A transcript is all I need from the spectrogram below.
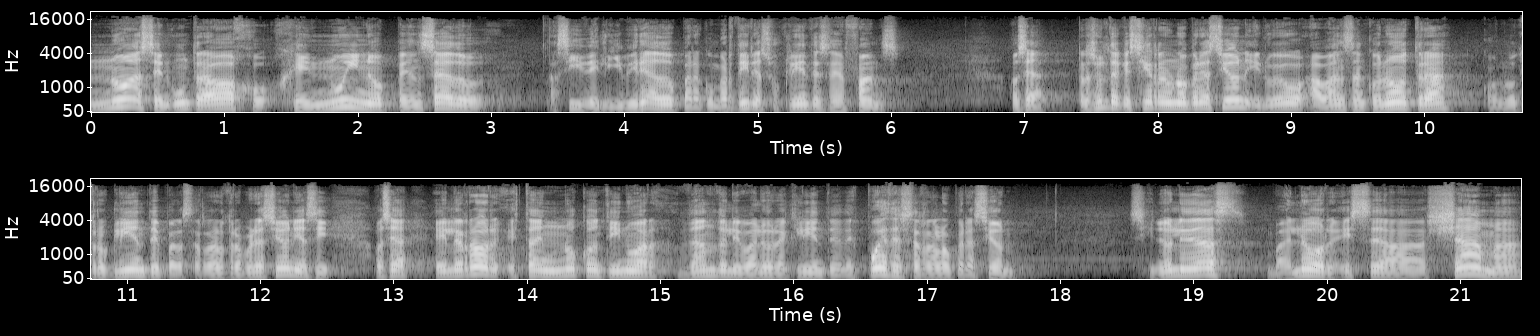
no hacen un trabajo genuino, pensado, así, deliberado, para convertir a sus clientes en fans. O sea, resulta que cierran una operación y luego avanzan con otra, con otro cliente para cerrar otra operación y así. O sea, el error está en no continuar dándole valor al cliente después de cerrar la operación. Si no le das valor, esa llama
